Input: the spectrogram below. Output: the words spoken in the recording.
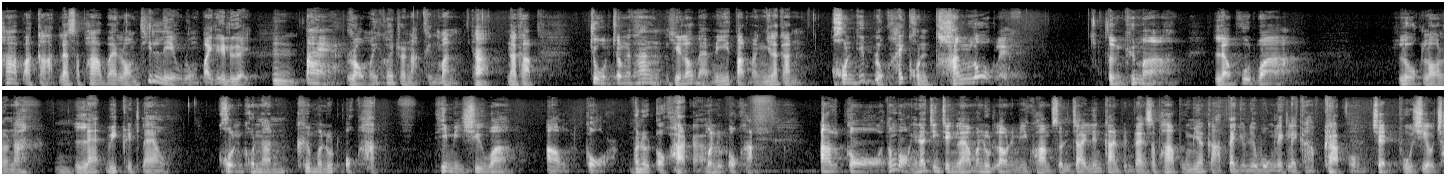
ภาพอากาศและสภาพแวดล้อมที่เลวลงไปเรื่อยๆ แต่เราไม่ค่อยตระหนักถึงมันครับนะครับจวบจนกระทั่งเฮียเล่าแบบนี้ตัดมาอย่างนี้แล้วกัน คนที่ปลุกให้คนทั้งโลกเลย ตื่นขึ้นมา แล้วพูดว่าโลกร้อนแล้วนะ และวิกฤตแล้ว คนคนนั้นคือมนุษย์อกหักที่มีชื่อว่าอัลกอร์มนุษย์อกหักอะมนุษย์อกหักอัลกอร์ต้องบอกอย่างนี้นะจริง ๆ แล้วมนุษย์เราเนี่ยมีความสนใจเรื่องการเปลี่ยนแปลงสภาพภูมิอากาศแต่อยู่ในวงเล็กๆครับครับผมเช่น ผู้เชี่ยวช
